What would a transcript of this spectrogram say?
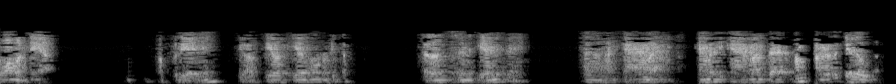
වමනය. අප්‍රියනේ. ඒවා කියනවා ටික. තරන්සෙන් කියන්නේ කෑම කැමති කැමන්ත දැක්කම කනට කෙලුණා.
